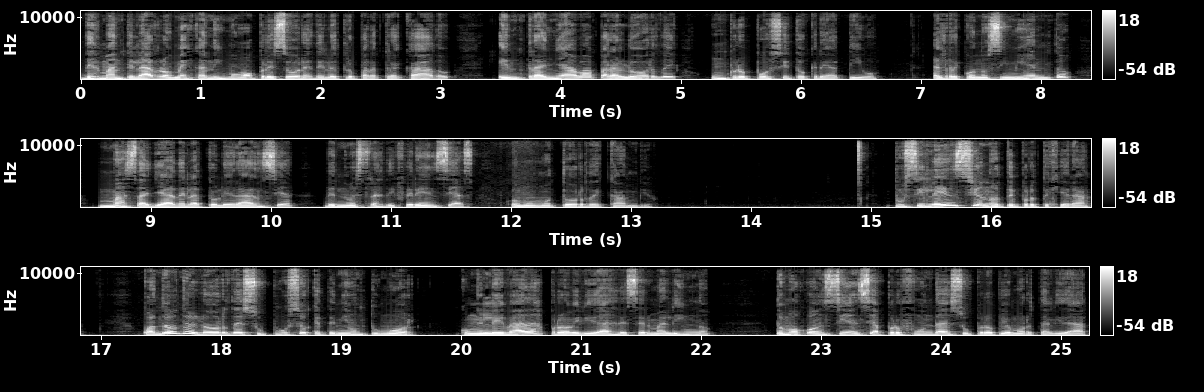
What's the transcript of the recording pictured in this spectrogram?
Desmantelar los mecanismos opresores del heteropatriarcado entrañaba para Lorde un propósito creativo, el reconocimiento más allá de la tolerancia de nuestras diferencias como motor de cambio. Tu silencio no te protegerá. Cuando Audre Lorde supuso que tenía un tumor con elevadas probabilidades de ser maligno, tomó conciencia profunda de su propia mortalidad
